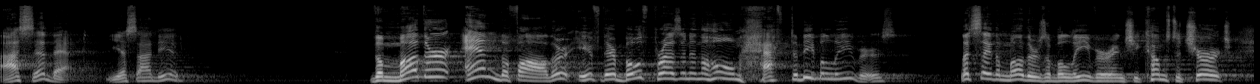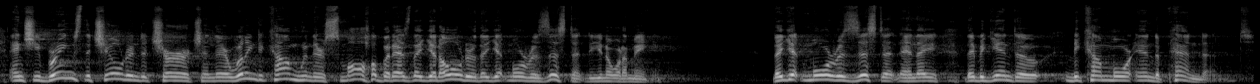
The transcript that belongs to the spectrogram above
I said that. Yes, I did. The mother and the father, if they're both present in the home, have to be believers. Let's say the mother's a believer and she comes to church and she brings the children to church and they're willing to come when they're small, but as they get older, they get more resistant. Do you know what I mean? They get more resistant and they, they begin to become more independent.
